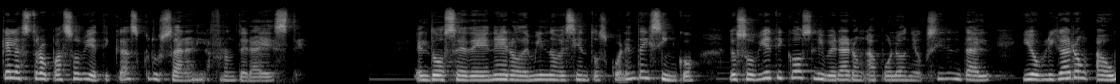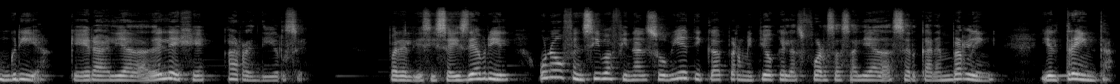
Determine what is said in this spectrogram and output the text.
que las tropas soviéticas cruzaran la frontera este. El 12 de enero de 1945, los soviéticos liberaron a Polonia Occidental y obligaron a Hungría, que era aliada del eje, a rendirse. Para el 16 de abril, una ofensiva final soviética permitió que las fuerzas aliadas cercaran Berlín, y el 30,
